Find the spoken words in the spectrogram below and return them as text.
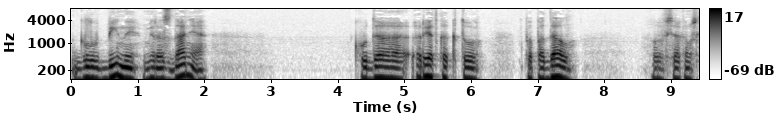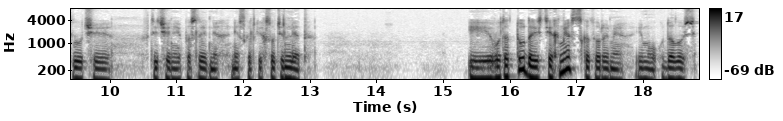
глубины мироздания, куда редко кто попадал, во всяком случае, в течение последних нескольких сотен лет. И вот оттуда, из тех мест, с которыми ему удалось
